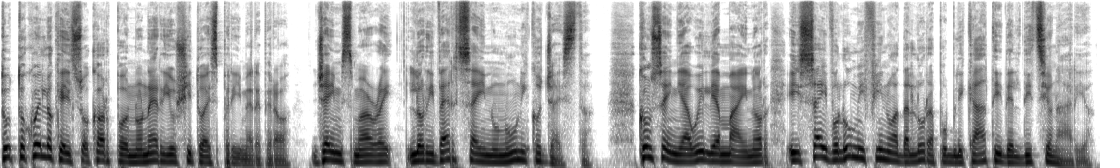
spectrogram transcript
Tutto quello che il suo corpo non è riuscito a esprimere, però, James Murray lo riversa in un unico gesto. Consegna a William Minor i sei volumi fino ad allora pubblicati del dizionario.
